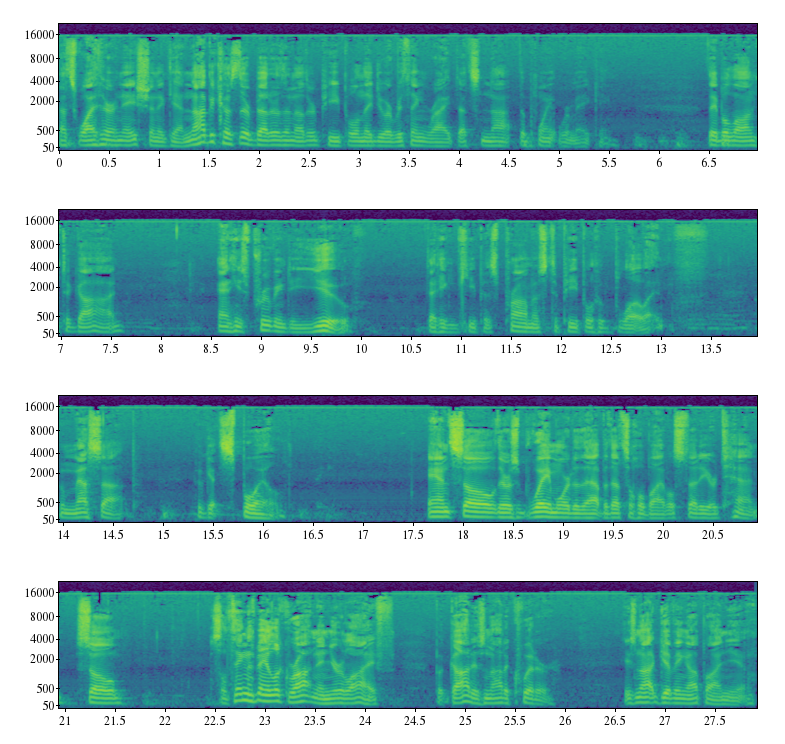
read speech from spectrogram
That's why they're a nation again. Not because they're better than other people and they do everything right. That's not the point we're making. They belong to God. And He's proving to you that He can keep His promise to people who blow it, who mess up, who get spoiled. And so there's way more to that, but that's a whole Bible study or 10. So, so things may look rotten in your life, but God is not a quitter. He's not giving up on you.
